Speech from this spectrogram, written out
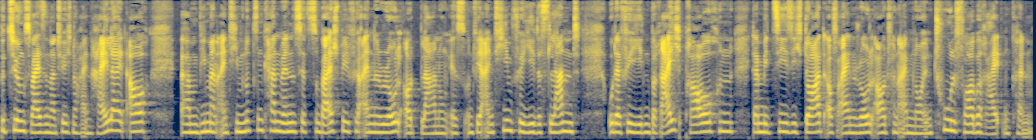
beziehungsweise natürlich noch ein Highlight auch, ähm, wie man ein Team nutzen kann, wenn es jetzt zum Beispiel für eine Rollout-Planung ist und wir ein Team für jedes Land oder für jeden Bereich brauchen, damit sie sich dort auf einen Rollout von einem neuen Tool vorbereiten können.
